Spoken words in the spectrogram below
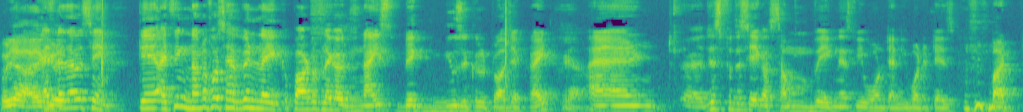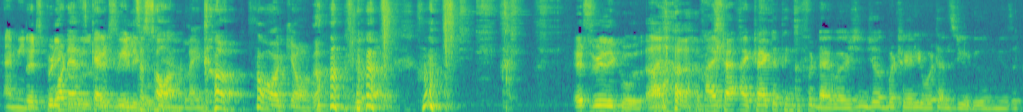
but yeah, I as, agree. as I was saying, okay, I think none of us have been like part of like a nice big musical project, right? Yeah. And uh, just for the sake of some vagueness, we won't tell you what it is. But I mean, It's pretty what cool. else can It's it be? really it's a cool, song, yeah. like और क्या होगा? It's really cool. Uh, I, try, I try to think of a diversion joke, but really, what else do you do in music?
